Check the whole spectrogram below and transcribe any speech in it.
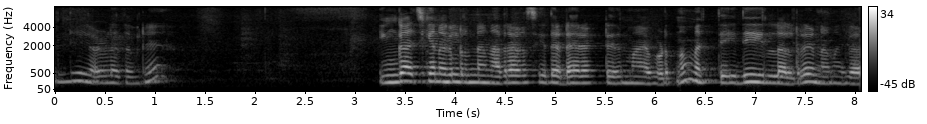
ಇಲ್ಲಿ ಎಳ್ಳದವ್ರಿ. ಹಿಂಗೆ ಹಚ್ಕೊನಾಗಲ್ರಿ ನಾನು ಅದ್ರಾಗ ಸೀದಾ ಡೈರೆಕ್ಟ್ ಇದು ಮಾಡಿಬಿಡ್ತು ಮತ್ತು ಇದು ಇಲ್ಲಲ್ರಿ ನನಗೆ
